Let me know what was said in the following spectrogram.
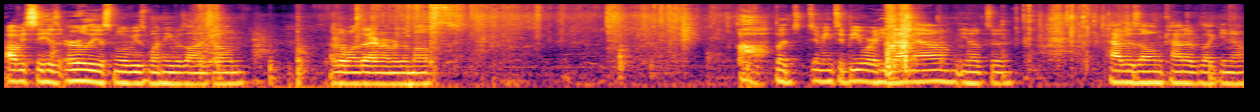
Obviously, his earliest movies when he was on his own are the ones that I remember the most. Oh, but I mean, to be where he's at now, you know, to have his own kind of like you know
